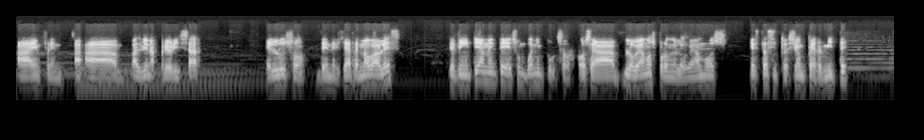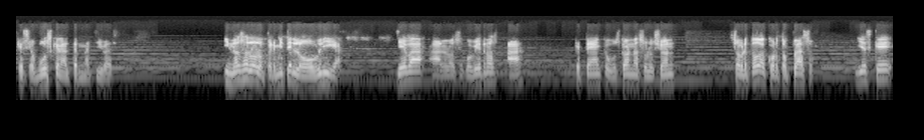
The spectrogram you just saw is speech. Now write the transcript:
a enfrentar, a, más bien a priorizar el uso de energías renovables, definitivamente es un buen impulsor. O sea, lo veamos por donde lo veamos, esta situación permite que se busquen alternativas. Y no solo lo permite, lo obliga. Lleva a los gobiernos a que tengan que buscar una solución, sobre todo a corto plazo. Y es que,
